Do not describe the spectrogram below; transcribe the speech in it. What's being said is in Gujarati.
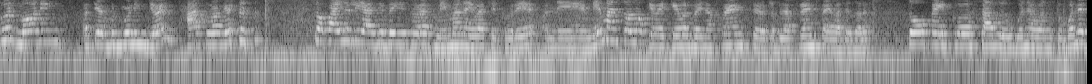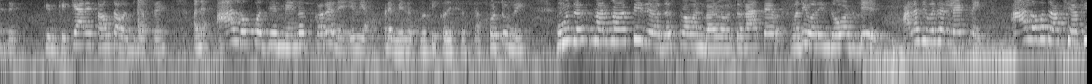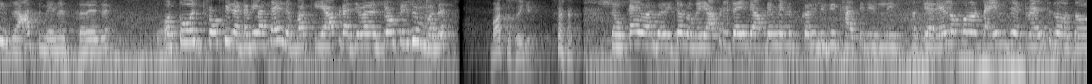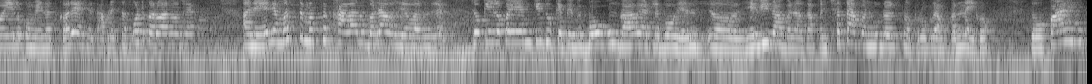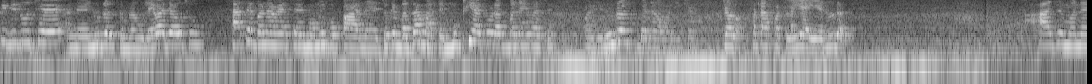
ગુડ મોર્નિંગ અત્યારે ગુડ મોર્નિંગ કહેવાય, સાત વાગે. તો ફાઇનલી આજે ભાઈ થોડાક મહેમાન આવ્યા છે ઘરે અને મહેમાન તો ન કહેવાય, કેવલભાઈના ફ્રેન્ડ્સ છે, એટલે બધા ફ્રેન્ડ્સ આવ્યા છે ઘરે. તો કંઈક સારું એવું બનાવવાનું તો બને જ નહીં કેમ કે ક્યારેક આવતા હોય બધા ફ્રેન્ડ અને આ લોકો જે મહેનત કરે ને, એવી આપણે મહેનત નથી કરી શકતા. ખોટું નહીં. હું દસ બારમાં હતી ને દસમાં અને બારમાં, તો રાતે વધી વધીને દોઢ બે. આનાથી વધારે લેટ નહીં. આ લોકો તો આખી આખી રાત મહેનત કરે છે. તો જ ટ્રોફીના ઢગલા થાય ને બાકી આપણા જેવા ટ્રોફી શું મળે? વાત તો સહી તો કાંઈ વાંધો નહીં ચલો ભાઈ આપણે ટાઈમે આપણે મહેનત કરી લીધી થાતી એટલી. અત્યારે એ લોકોનો ટાઈમ છે ટ્વેલ્થનો તો એ લોકો મહેનત કરે છે તો આપણે સપોર્ટ કરવાનો છે. અને એને મસ્ત મસ્ત ખાવાનું બનાવી દેવાનું છે. જો કે એ લોકોએ એમ કીધું કે ભાઈ બહુ ઊંઘ આવે એટલે બહુ હેવી ના બનાવતા પણ છતાં પણ નૂડલ્સનો પ્રોગ્રામ કરી નાખ્યો. તો પાણી મૂકી દીધું છે અને નૂડલ્સ હમણાં હું લેવા જાઉં છું. સાથે બનાવ્યા છે મમ્મી પપ્પા અને જો કે બધા માટે મુઠિયા થોડાક બનાવ્યા છે અને નૂડલ્સ બનાવવાની છે. ચલો ફટાફટ લઈ આવીએ નૂડલ્સ આજે મને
